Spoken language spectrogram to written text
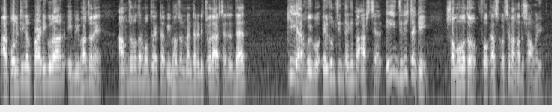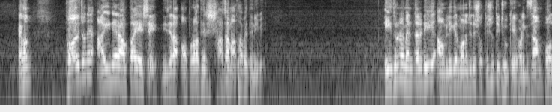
আর পলিটিক্যাল পার্টিগুলার এই বিভাজনে আমজনতার মধ্যে একটা বিভাজন মেন্টালিটি চলে আসছে যে দ্যাট কি আর হইব? এরকম চিন্তা কিন্তু আসছে। আর এই জিনিসটাকেই সম্ভবত ফোকাস করছে বাংলাদেশ আওয়ামী লীগ। এখন প্রয়োজনে আইনের আওতায় এসে নিজেরা অপরাধের সাজা মাথা পেতে নিবে। এই ধরনের মেন্টালিটি আওয়ামী লীগের মনে যদি সত্যি সত্যি ঢুকে ফর এক্সাম্পল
